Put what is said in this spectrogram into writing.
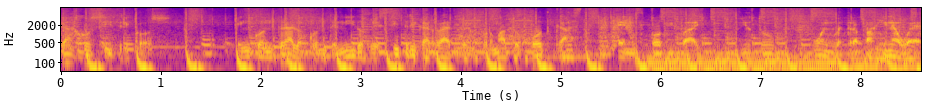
Gajos Cítricos. Encontrá los contenidos de Cítrica Radio en formato podcast en Spotify, YouTube o en nuestra página web.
